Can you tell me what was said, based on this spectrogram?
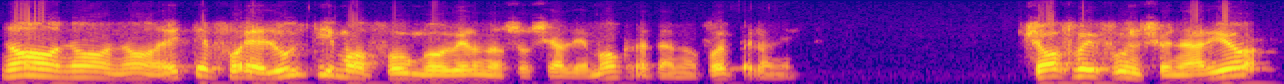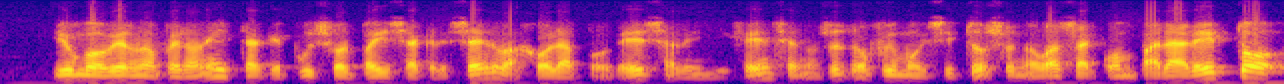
No, no, no. Este fue el último, fue un gobierno socialdemócrata, no fue peronista. Yo fui funcionario y un gobierno peronista que puso al país a crecer, bajó la pobreza, la indigencia. Nosotros fuimos exitosos, no vas a comparar esto,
